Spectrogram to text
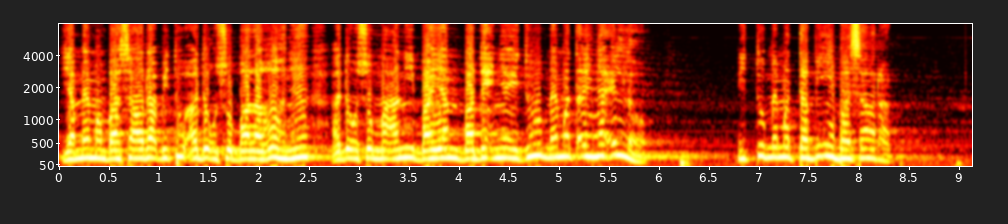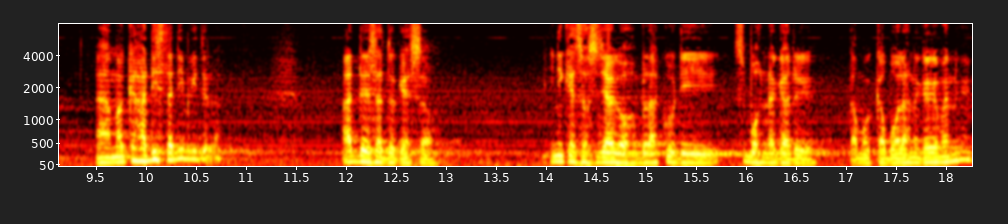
yang memang bahasa Arab itu ada unsur balaghahnya, ada unsur ma'ani bayan badiknya itu, memang tak nak elok. Itu memang tabi'i bahasa Arab. Ha, maka hadis tadi begitulah. Ada satu kisah. Ini kisah sejarah berlaku di sebuah negara. Tak mau kabalah negara mana.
